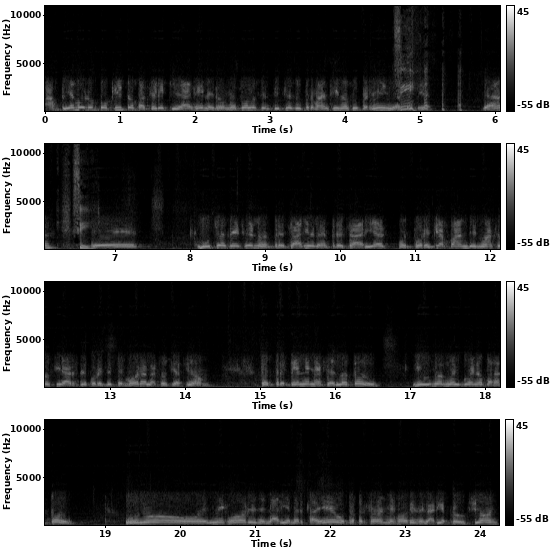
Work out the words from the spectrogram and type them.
ampliémoslo un poquito para hacer equidad de género, no solo sentirse Superman, sino super niña Sí. ¿Ya? Sí. Eh, muchas veces los empresarios y las empresarias, pues por ese afán de no asociarse, por ese temor a la asociación, pues pretenden hacerlo todo. Y uno no es bueno para todo. Uno es mejor en el área de mercadeo, otra persona es mejor en el área de producción,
